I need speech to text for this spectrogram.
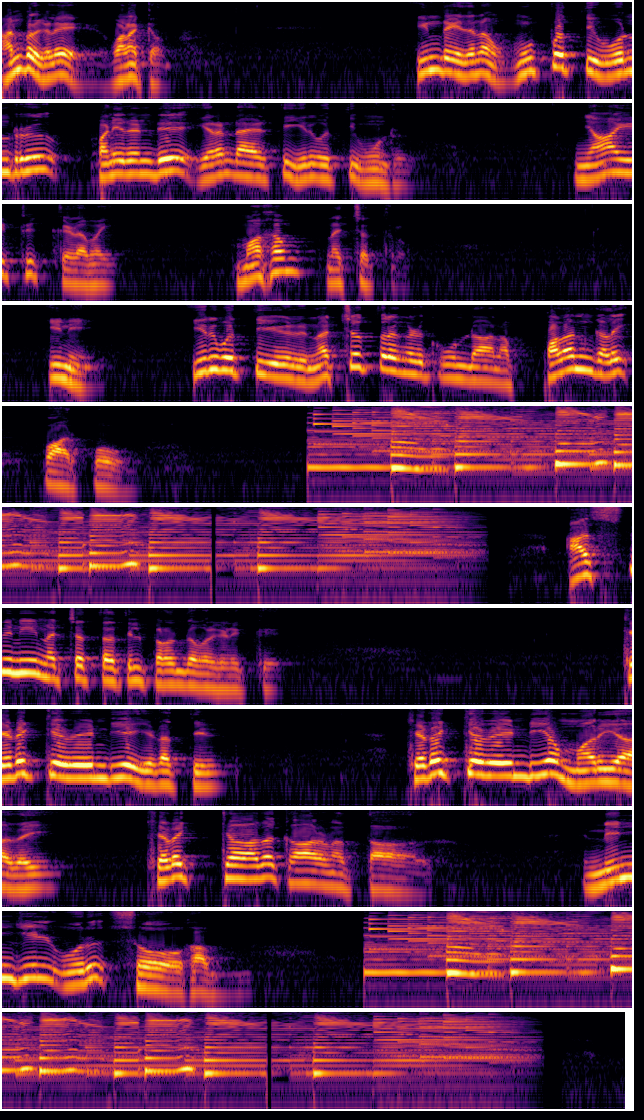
அன்பர்களே வணக்கம். இன்றைய தினம் முப்பத்தி ஒன்று பனிரெண்டு இரண்டாயிரத்தி இருபத்தி மூன்று. ஞாயிற்றுக்கிழமை மகம் நட்சத்திரம். இனி இருபத்தி ஏழு நட்சத்திரங்களுக்கு உண்டான பலன்களை பார்ப்போம். அஸ்வினி நட்சத்திரத்தில் பிறந்தவர்களுக்கு கிடைக்க வேண்டிய இடத்தில் கிடைக்க வேண்டிய மரியாதை கிடைக்காத காரணத்தால் நெஞ்சில் ஒரு சோகம்.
